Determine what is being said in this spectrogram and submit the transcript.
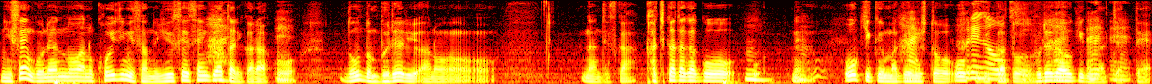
え2005年のあの小泉さんの郵政選挙あたりからこう、はい、どんどんぶれるあのなんですか勝ち方がこう、うん、ね、うん大きく負ける人、はい、大きく勝つ触れが大きくなっちゃって、はい、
